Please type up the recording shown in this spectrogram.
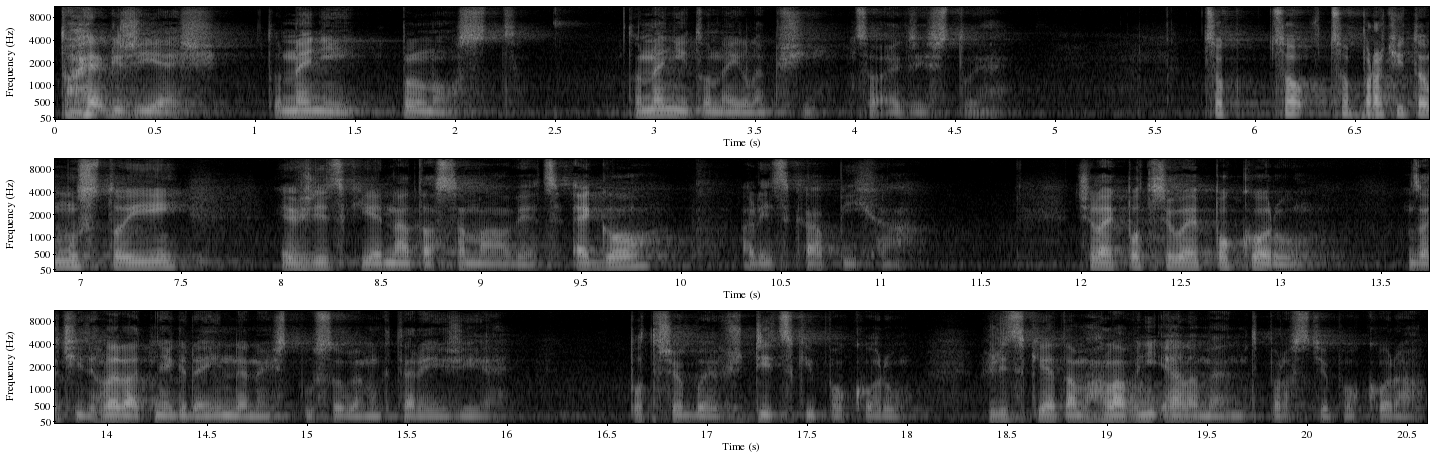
To, jak žiješ, to není plnost. To není to nejlepší, co existuje. Co, co, co proti tomu stojí, je vždycky jedna ta samá věc. Ego a lidská pícha. Člověk potřebuje pokoru, začít hledat někde jinde než způsobem, který žije. Potřebuje vždycky pokoru. Vždycky je tam hlavní element, prostě pokora.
